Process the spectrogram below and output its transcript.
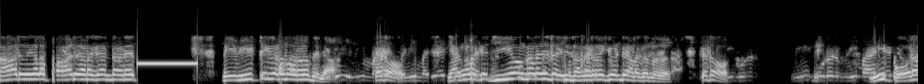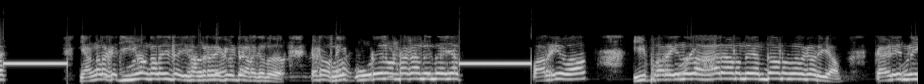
നാട് നിങ്ങളെ പാട് കണക്കാണ്ടാണ് നീ വീട്ടിൽ കിടന്നുറങ്ങത്തില്ല കേട്ടോ ഞങ്ങളൊക്കെ ജീവൻ കളഞ്ഞിട്ടാ ഈ സംഘടനയ്ക്ക് വേണ്ടി നടക്കുന്നത്. കേട്ടോ നീ പോരാ ഞങ്ങളൊക്കെ ജീവൻ കളഞ്ഞിട്ടാ ഈ സംഘടനയ്ക്ക് വേണ്ടി നടക്കുന്നത്. കേട്ടോ നീ കൂടുതൽ ഉണ്ടാക്കാൻ നിന്ന് കഴിഞ്ഞാൽ പറയുക. ഈ പറയുന്നത് ആരാണെന്ന് എന്താണെന്ന് നിനക്കറിയാം. കാര്യം നീ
